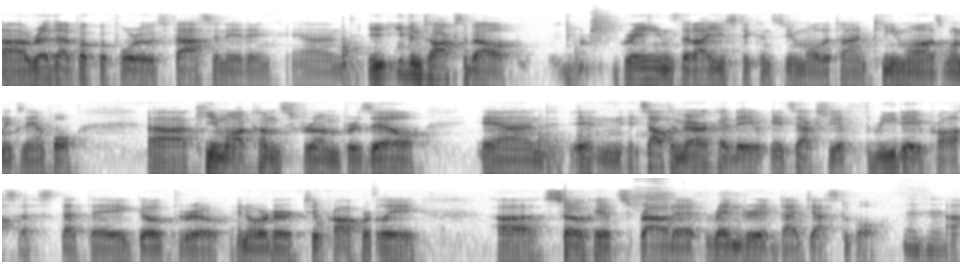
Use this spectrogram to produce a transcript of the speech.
uh, read that book before. It was fascinating, and it even talks about grains that I used to consume all the time. Quinoa is one example. Uh, quinoa comes from Brazil, and in, in South America, they it's actually a three day process that they go through in order to properly uh, soak it, sprout it, render it digestible. Mm-hmm. Uh,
